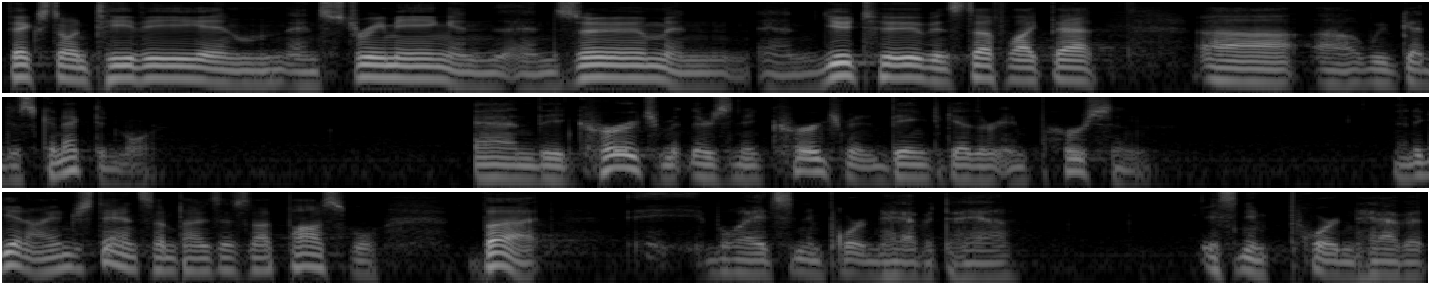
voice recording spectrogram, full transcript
fixed on TV and, and streaming and, and Zoom and, and YouTube and stuff like that, uh, uh, we've got disconnected more. And the encouragement, there's an encouragement in being together in person. And again, I understand sometimes that's not possible, but eh, boy, it's an important habit to have. It's an important habit.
